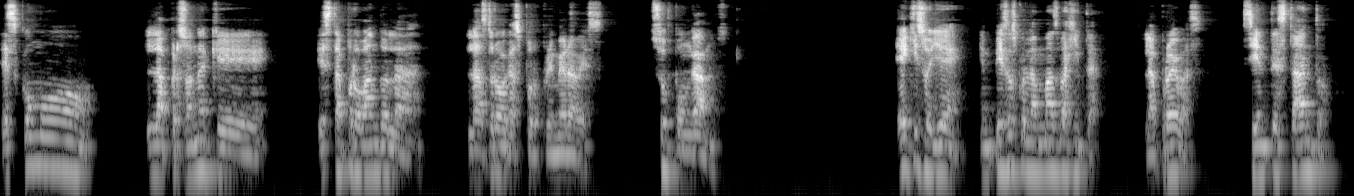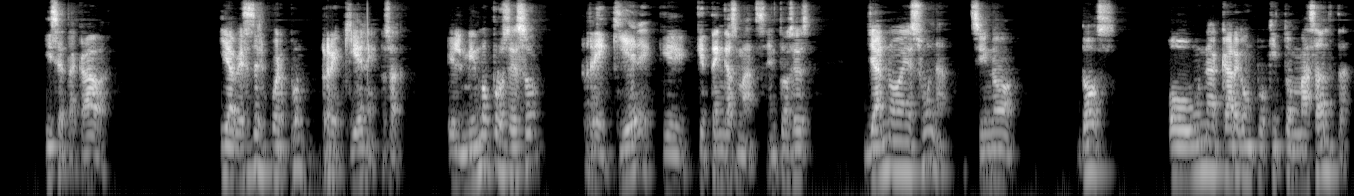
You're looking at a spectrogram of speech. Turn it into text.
Es como la persona que está probando las drogas por primera vez. Supongamos. X o Y, empiezas con la más bajita, la pruebas, sientes tanto y se te acaba. Y a veces el cuerpo requiere, o sea, el mismo proceso requiere que, que tengas más. Entonces, ya no es una, sino dos, o una carga un poquito más alta,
